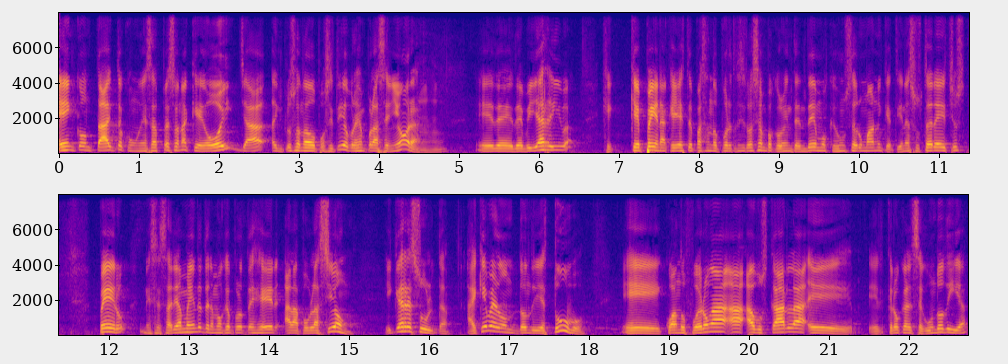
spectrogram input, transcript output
en contacto con esas personas que hoy ya incluso han dado positivo. Por ejemplo, la señora uh -huh. eh, de, de Villarriba, que qué pena que ella esté pasando por esta situación porque lo entendemos que es un ser humano y que tiene sus derechos, pero necesariamente tenemos que proteger a la población. ¿Y qué resulta? Hay que ver dónde, dónde ella estuvo. Eh, cuando fueron a, a, a buscarla, eh, creo que el segundo día,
